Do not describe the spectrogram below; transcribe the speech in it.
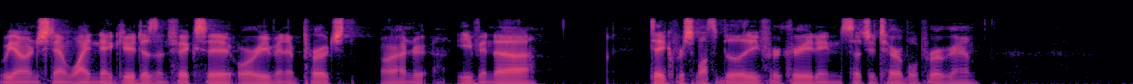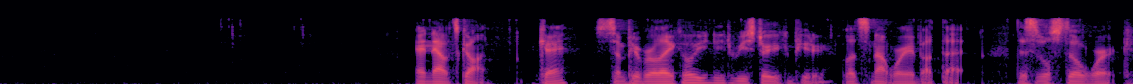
We don't understand why Netgear doesn't fix it or even approach or under even uh, take responsibility for creating such a terrible program. and now it's gone. Okay? Some people are like, oh, you need to restart your computer. Let's not worry about that. This will still work.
